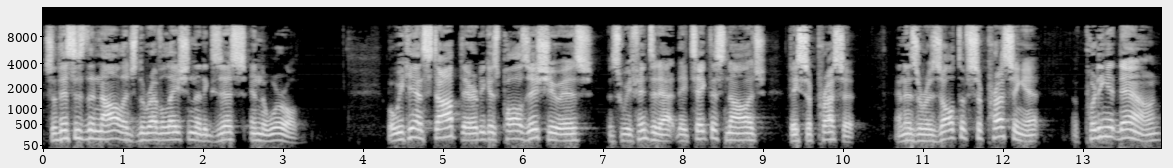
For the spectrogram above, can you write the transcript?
So this is the knowledge, the revelation that exists in the world. But we can't stop there because Paul's issue is, as we've hinted at, they take this knowledge, they suppress it, and as a result of suppressing it, of putting it down,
